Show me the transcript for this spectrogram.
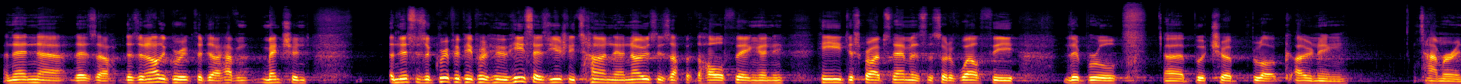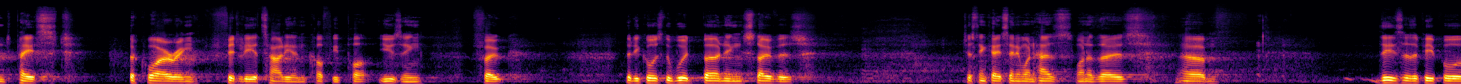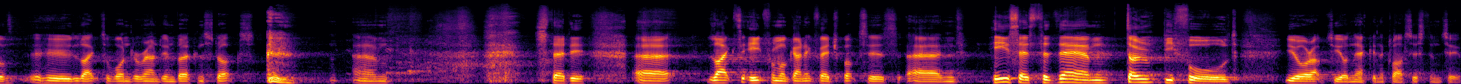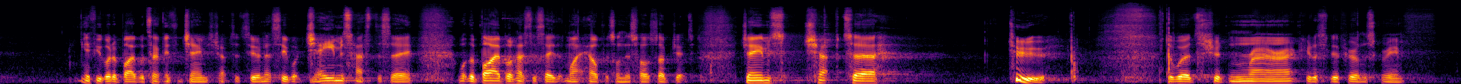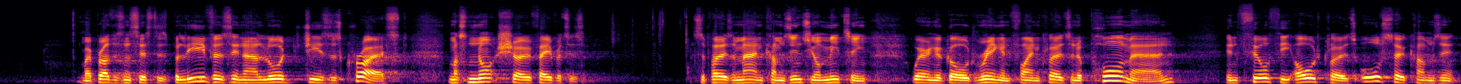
And then uh, there's, a, there's another group that I haven't mentioned, and this is a group of people who he says usually turn their noses up at the whole thing, and he, describes them as the sort of wealthy, liberal, uh, butcher block owning, tamarind paste acquiring, fiddly Italian coffee pot using folk that he calls the wood burning stovers, just in case anyone has one of those. Um, these are the people who like to wander around in Birkenstocks, um, steady, uh, like to eat from organic veg boxes, and he says to them, Don't be fooled, you're up to your neck in the class system too. If you've got a Bible, turn me to James chapter 2 and let's see what James has to say, what the Bible has to say that might help us on this whole subject. James chapter 2. The words should miraculously appear on the screen. My brothers and sisters, believers in our Lord Jesus Christ must not show favoritism. Suppose a man comes into your meeting wearing a gold ring and fine clothes, and a poor man in filthy old clothes also comes in.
